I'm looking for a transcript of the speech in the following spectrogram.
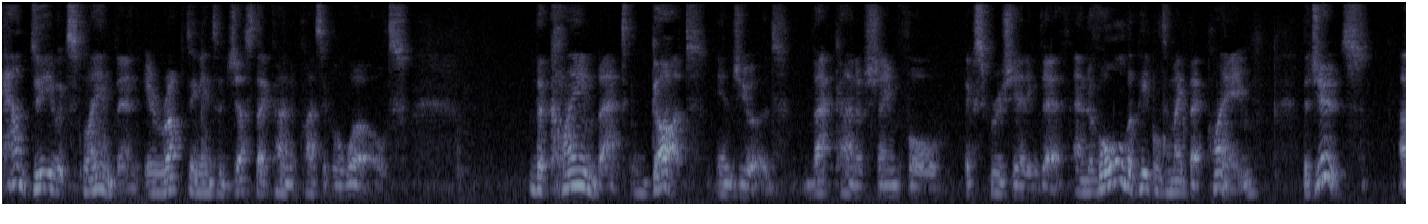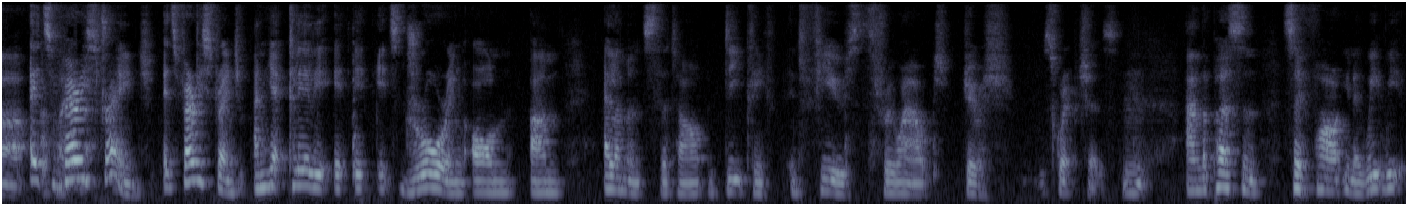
How do you explain then erupting into just that kind of classical world? The claim that God endured that kind of shameful, excruciating death, and of all the people to make that claim, the Jews. Uh, It's very that. strange. It's very strange, and yet clearly it, it, it's drawing on um, elements that are deeply infused throughout Jewish scriptures. And the person, so far, you know, we, we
